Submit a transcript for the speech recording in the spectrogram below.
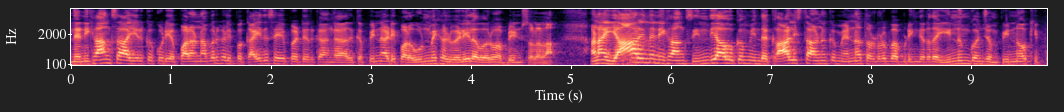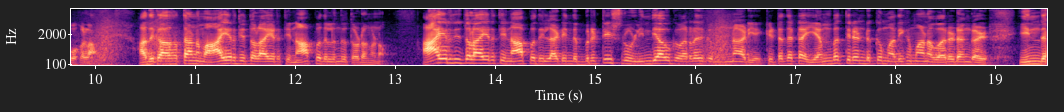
இந்த நிகாங்ஸா இருக்கக்கூடிய பல நபர்கள் இப்போ கைது செய்யப்பட்டிருக்காங்க. அதுக்கு பின்னாடி பல உண்மைகள் வெளியில வரும் அப்படின்னு சொல்லலாம். ஆனா யார் இந்த நிகாங்ஸ் இந்தியாவுக்கும் இந்த காலிஸ்தானுக்கும் என்ன தொடர்பு அப்படிங்கிறத இன்னும் கொஞ்சம் பின்னோக்கி போகலாம். அதுக்காகத்தான் நம்ம ஆயிரத்தி தொள்ளாயிரத்தி நாற்பதுலேருந்து தொடங்கணும். ஆயிரத்தி தொள்ளாயிரத்தி நாற்பது இல்லாட்டி இந்த பிரிட்டிஷ் ரூல் இந்தியாவுக்கு வர்றதுக்கு முன்னாடியே கிட்டத்தட்ட எண்பத்தி ரெண்டுக்கும் அதிகமான வருடங்கள் இந்த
